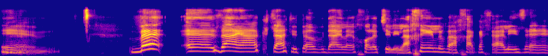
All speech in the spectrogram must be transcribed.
Mm-hmm. וזה היה קצת יותר מדי ליכולת שלי להכיל, ואחר כך היה לי איזה,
